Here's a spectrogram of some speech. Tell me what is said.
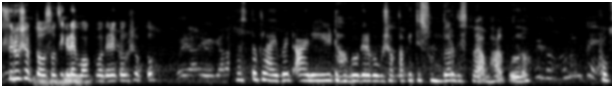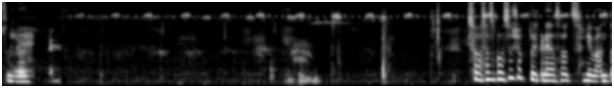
फिरू शकतो असंच इकडे वॉक वगैरे करू शकतो. मस्त क्लायमेट आणि ढग वगैरे बघू शकता. किती सुंदर दिसतोय आभाळ पूर्ण. खूप सुंदर. सो असंच बसू शकतो इकडे असंच निवांत.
